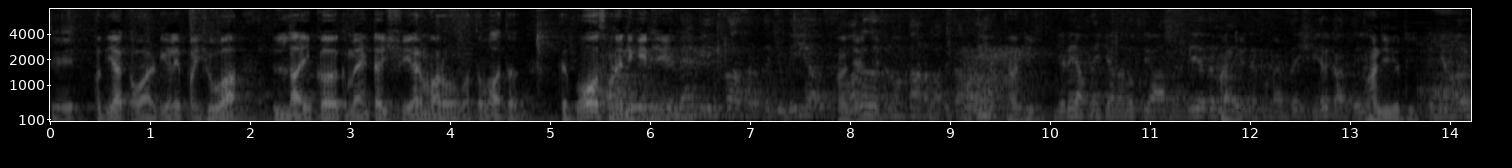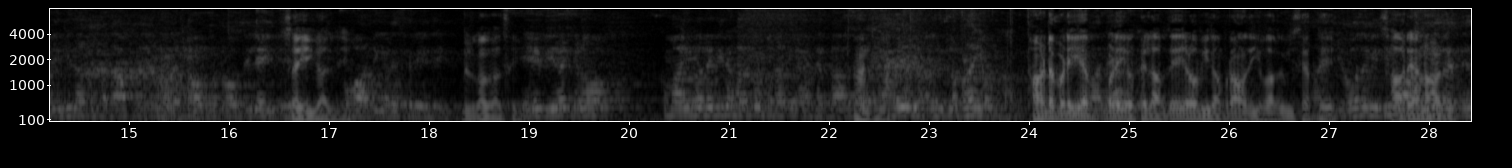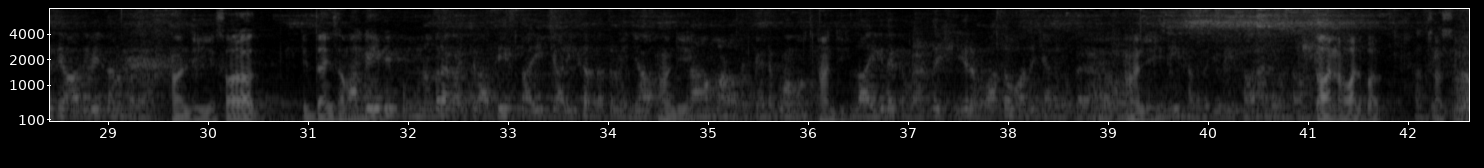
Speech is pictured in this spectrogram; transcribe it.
ਤੇ ਵਧੀਆ ਕੁਆਲਿਟੀ ਵਾਲੇ ਪਸ਼ੂ ਆ। ਲਾਈਕ ਕਮੈਂਟ ਸ਼ੇਅਰ ਮਾਰੋ ਵੱਧ ਤੋਂ ਵੱਧ। ਤੇ ਬਹੁਤ ਸੋਹਣੇ ਜਿੰਨੇ ਆ। ਵੀਰ ਭਰਾ ਸੰਗਤ ਜੁੜੀ ਆ। ਸਾਰਿਆਂ ਦਾ। ਦਿਲੋਂ ਧੰਨਵਾਦ ਕਰਦੇ ਆ। ਹਾਂਜੀ। ਜਿਹੜੇ ਆਪਣੇ ਚੈਨਲ ਨੂੰ ਪਿਆਰ ਦਿੰਦੇ ਆ ਤੇ। ਲਾਈਕ ਤੇ ਕਮੈਂਟ ਤੇ ਸ਼ੇਅਰ ਕਰਦੇ ਆ। ਹਾਂਜੀ ਜੀ। ਤੇ ਜਾਨਵਰ ਵੀਰ ਜੀ ਤੁਹਾਨੂੰ ਪਤਾ ਆਪਣੇ ਟੌਪ ਤੋਂ ਟੌਪ ਦੇ ਲਿਆਈ ਦੇ। ਸਹੀ ਗੱਲ ਜੀ। ਕੁਆਲਿਟੀ ਵਾਲੇ ਸਿਰੇ ਦੇ। ਬਿਲਕੁਲ ਗੱਲ ਸਹੀ। ਇਹ ਵੀਰ ਚਲੋ ਕਮਾਈ ਵਾਲੇ ਵੀਰ ਹਰ ਕੋਈ ਬੰਦਾ ਤੁਰਿਆ ਫਿਰਦਾ। ਹਾਂਜੀ। ਇਹੋ ਜਿਹੇ ਜਾਨਵਰ ਲੱਭਣਾ ਹੀ ਔਖਾ। ਠੰਡ ਬੜੀ ਆ ਬੜੇ ਔਖੇ ਲੱਭਦੇ ਜਦੋਂ ਵੀਰਾਂ ਭਰਾਵਾਂ ਦੀ ਵਗ ਵੀ ਸਿਰ ਹਾਂਜੀ, ਹੀ ਸਾਰਿਆਂ ਬਾਕੀ ਨਾਲ। ਫਿਰਦੇ ਸਿਆਲ ਦੇ ਵਿੱਚ ਤੁਹਾਨੂੰ ਪਤਾ ਹਾਂਜੀ ਸਾਰਾ ਇਦਾਂ ਹੀ ਸਮਝ ਬਾਕੀ ਨਹੀਂ ਦੀ ਫੋਨ ਨੰਬਰ ਹੈਗਾ 84 27 40 77 53 ਹਾਂਜੀ। ਨਾਮ ਮਾਣਾ ਤੇ ਪਿੰਡ ਭਵਾਂ ਹਾਂਜੀ। ਲਾਈਕ ਤੇ ਕਮੈਂਟ ਤੇ ਸ਼ੇਅਰ ਵੱਧ ਤੋਂ ਵੱਧ ਚੈਨਲ ਨੂੰ ਕਰਿਆ ਕਰੋ। ਹਾਂਜੀ। ਜਿੰਨੀ ਸੰਗਤ ਜੁੜੀ ਸਾਰਿਆਂ ਨੂੰ ਧੰਨਵਾਦ ਸਤਿ ਸਤਿ ਸ਼੍ਰੀ ਅਕਾਲ।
